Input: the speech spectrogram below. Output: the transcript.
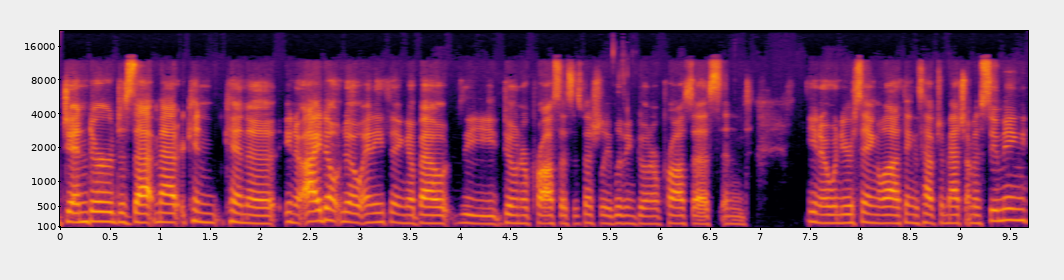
gender does that matter? Can can a you know i don't know anything about the donor process especially living donor process. And you know when you're saying a lot of things have to match i'm assuming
